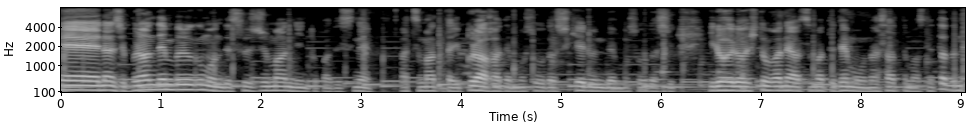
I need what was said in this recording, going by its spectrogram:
えー、何でしょう、ブランデンブルグ門で数十万人とかですね、集まったり、プラハでもそうだし、ケルンでもそうだし、いろいろ人がね、集まってデモをなさってますね。ただね、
